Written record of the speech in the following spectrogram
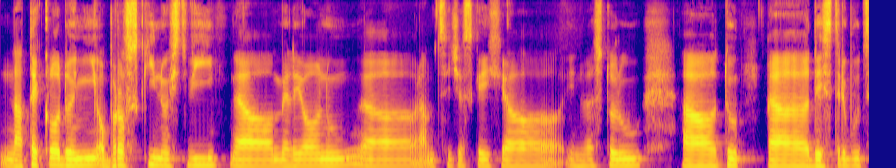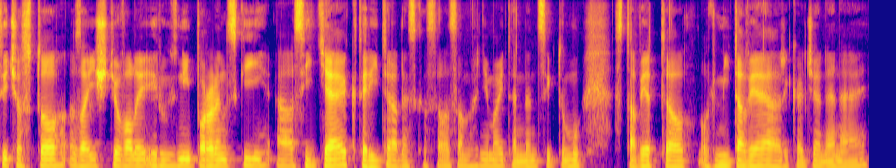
nateklo do ní obrovské množství milionů v rámci českých investorů. Tu distribuci často zajišťovaly i různé poradenské sítě, které teda dneska se ale samozřejmě mají tendenci k tomu stavět odmítavě a říkat, že ne, ne.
